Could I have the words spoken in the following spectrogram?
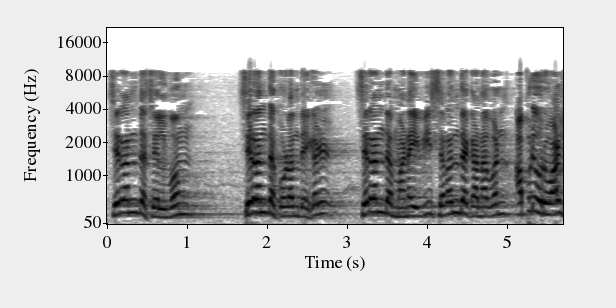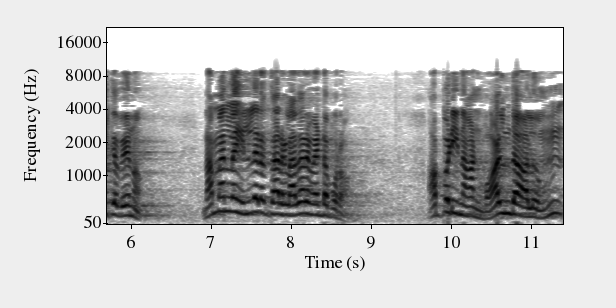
சிறந்த செல்வம் சிறந்த குழந்தைகள் சிறந்த மனைவி சிறந்த கணவன் அப்படி ஒரு வாழ்க்கை வேணும். நம்ம எல்லாம் இல்லறத்தார்கள் அதான் வேண்ட போறோம். அப்படி நான் வாழ்ந்தாலும்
